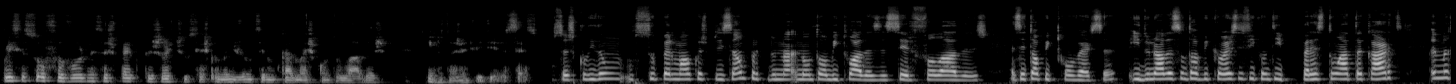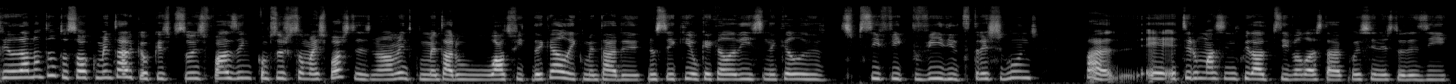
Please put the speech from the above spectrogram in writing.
Por isso eu sou a favor nesse aspecto que as redes sociais pelo menos deviam ser um bocado mais controladas e toda a gente devia ter acesso. Pessoas que lidam super mal com a exposição porque não estão habituadas a ser faladas, a ser tópico de conversa e do nada são tópico de conversa e ficam tipo, parece que estão a atacar-te. Na realidade não estão, estou só a comentar, que é o que as pessoas fazem com pessoas que são mais expostas, normalmente comentar o outfit daquela e comentar eh, não sei o que, o que é que ela disse naquele específico vídeo de 3 segundos pá, é, é, ter o máximo de cuidado possível, lá está, com as cenas todas e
